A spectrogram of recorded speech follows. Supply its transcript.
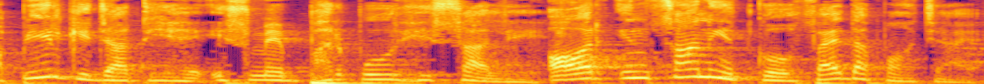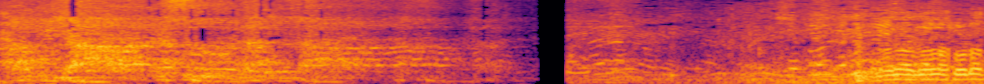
अपील की जाती है इसमें भरपूर हिस्सा ले और इंसानियत को फ़ायदा पहुँचाए। थोड़ा। थोड़ा थोड़ा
